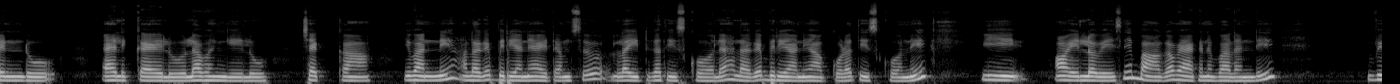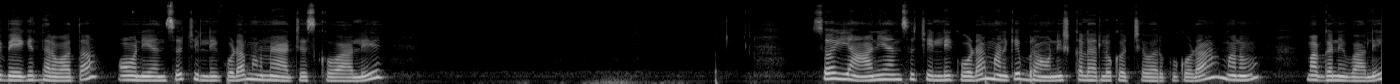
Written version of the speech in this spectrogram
రెండు యాలక్కాయలు లవంగీలు చెక్క ఇవన్నీ అలాగే బిర్యానీ ఐటమ్స్ లైట్గా తీసుకోవాలి. అలాగే బిర్యానీ ఆకు కూడా తీసుకొని ఈ ఆయిల్లో వేసి బాగా వేగనివ్వాలండి. ఇవి వేగిన తర్వాత ఆనియన్స్ చిల్లీ కూడా మనం యాడ్ చేసుకోవాలి. సో ఈ ఆనియన్స్ చిల్లీ కూడా మనకి బ్రౌనిష్ కలర్లోకి వచ్చే వరకు కూడా మనం మగ్గనివ్వాలి.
